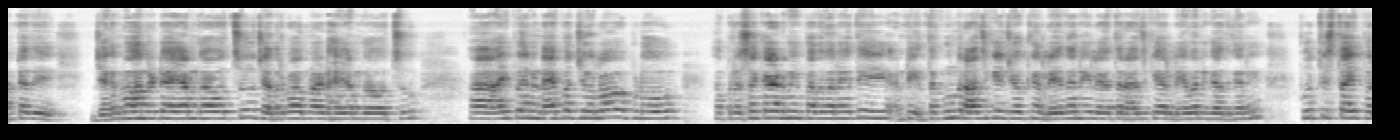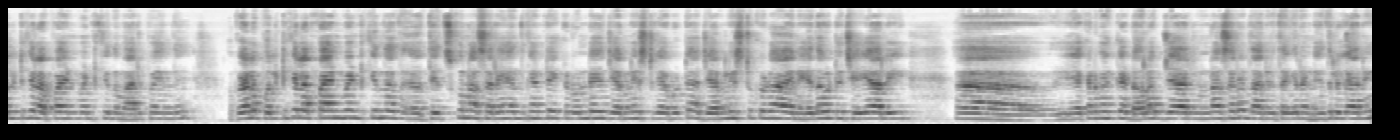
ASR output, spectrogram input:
అంటే అది జగన్మోహన్ రెడ్డి హయాం కావచ్చు చంద్రబాబు నాయుడు హయాం కావచ్చు అయిపోయిన నేపథ్యంలో ఇప్పుడు ఆ ప్రెస్ అకాడమీ పదవి అనేది అంటే ఇంతకుముందు రాజకీయ జోక్యం లేదని లేకపోతే రాజకీయాలు లేవని కాదు కానీ పూర్తి స్థాయి పొలిటికల్ అపాయింట్మెంట్ కింద మారిపోయింది. ఒకవేళ పొలిటికల్ అపాయింట్మెంట్ కింద తెచ్చుకున్నా సరే ఎందుకంటే ఇక్కడ ఉండే జర్నలిస్ట్ కాబట్టి ఆ జర్నలిస్ట్ కూడా ఆయన ఏదో ఒకటి చేయాలి ఎకడమిక్గా డెవలప్ చేయాలి ఉన్నా సరే దానికి తగిన నిధులు కానీ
